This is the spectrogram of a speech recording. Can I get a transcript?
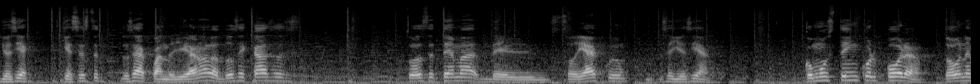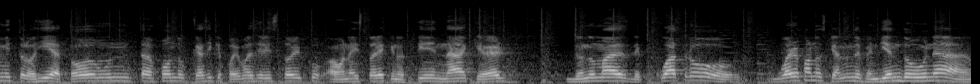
yo decía, ¿qué es este? O sea, cuando llegaron a las 12 casas, todo este tema del zodiaco, o yo decía, ¿cómo usted incorpora toda una mitología, todo un trasfondo casi que podemos decir histórico a una historia que no tiene nada que ver de unos más de cuatro huérfanos que andan defendiendo una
